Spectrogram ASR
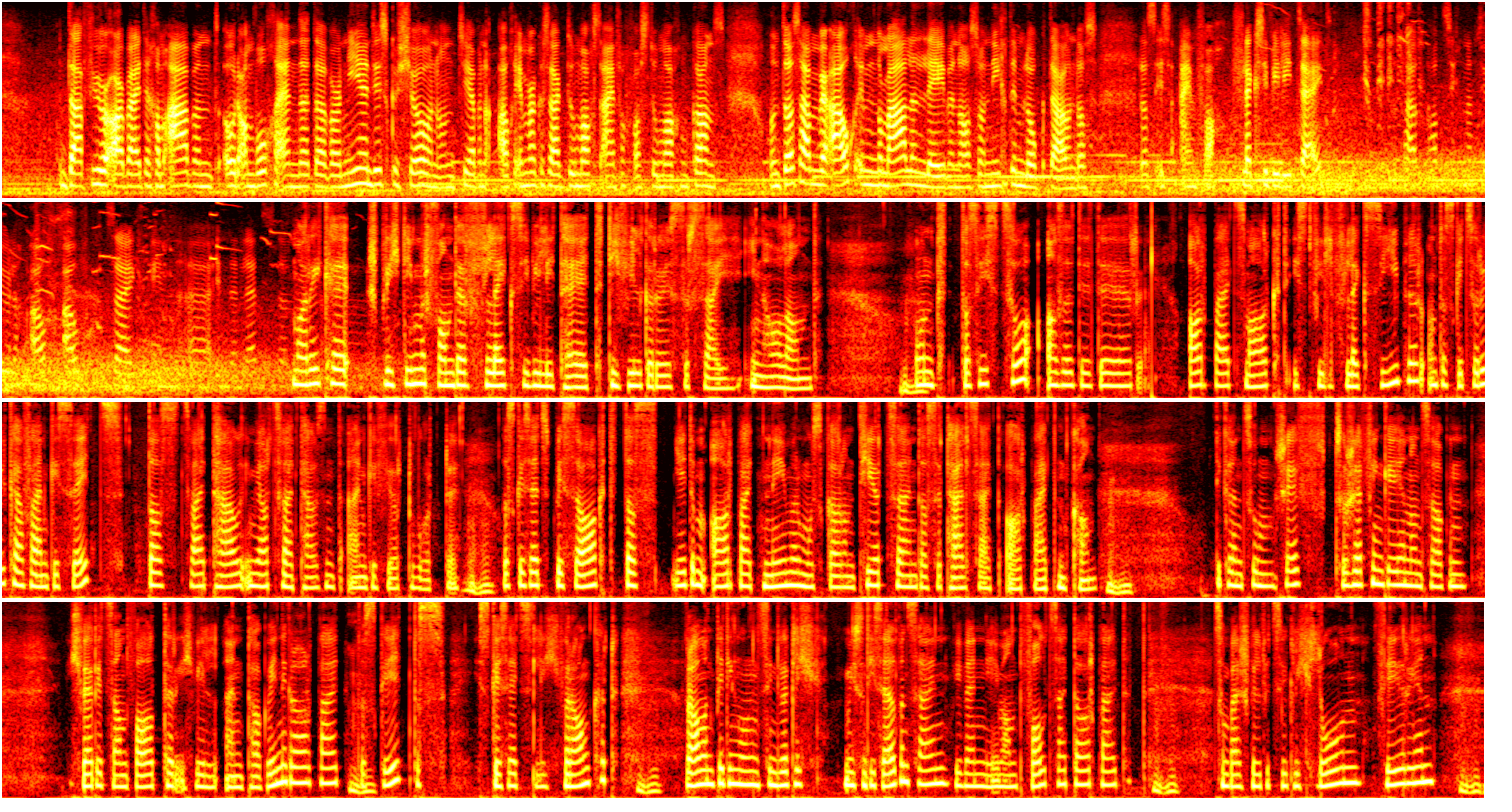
Dafür arbeite ich am Abend oder am Wochenende. Da war nie eine Diskussion. Und sie haben auch immer gesagt, du machst einfach, was du machen kannst. Und das haben wir auch im normalen Leben, also nicht im Lockdown. Das, das ist einfach Flexibilität. Das hat, hat sich natürlich auch aufgezeigt in Marike spricht immer von der Flexibilität, die viel größer sei in Holland. Mhm. Und das ist so. Also der, der Arbeitsmarkt ist viel flexibler und das geht zurück auf ein Gesetz, das 2000, im Jahr 2000 eingeführt wurde. Mhm. Das Gesetz besagt, dass jedem Arbeitnehmer muss garantiert sein, dass er Teilzeit arbeiten kann. Mhm. Die können zum Chef, zur Chefin gehen und sagen, ich werde jetzt dann Vater, ich will einen Tag weniger arbeiten. Mhm. Das geht, das ist gesetzlich verankert. Mhm. Rahmenbedingungen sind wirklich, müssen dieselben sein, wie wenn jemand Vollzeit arbeitet. Mhm. Zum Beispiel bezüglich Lohn, Ferien. Mhm.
